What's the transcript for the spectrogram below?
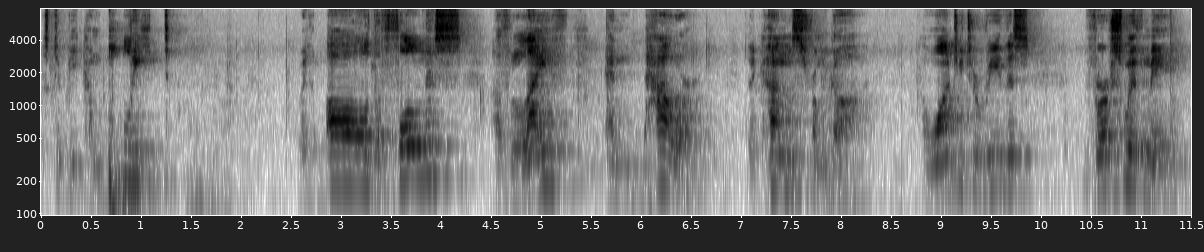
is to be complete with all the fullness of life and power that comes from God. I want you to read this verse with me.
